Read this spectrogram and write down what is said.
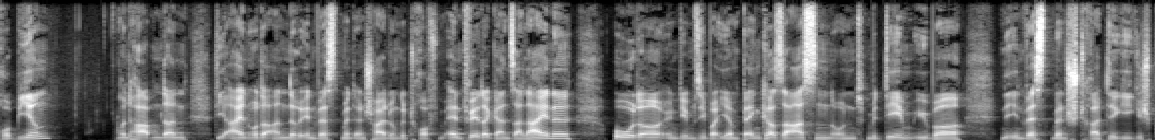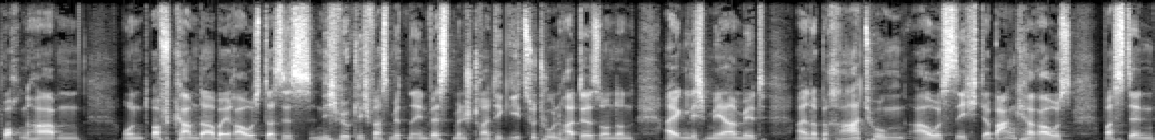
auszuprobieren und haben dann die ein oder andere Investmententscheidung getroffen. Entweder ganz alleine oder indem sie bei ihrem Banker saßen und mit dem über eine Investmentstrategie gesprochen haben und oft kam dabei raus, dass es nicht wirklich was mit einer Investmentstrategie zu tun hatte, sondern eigentlich mehr mit einer Beratung aus Sicht der Bank heraus, was denn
